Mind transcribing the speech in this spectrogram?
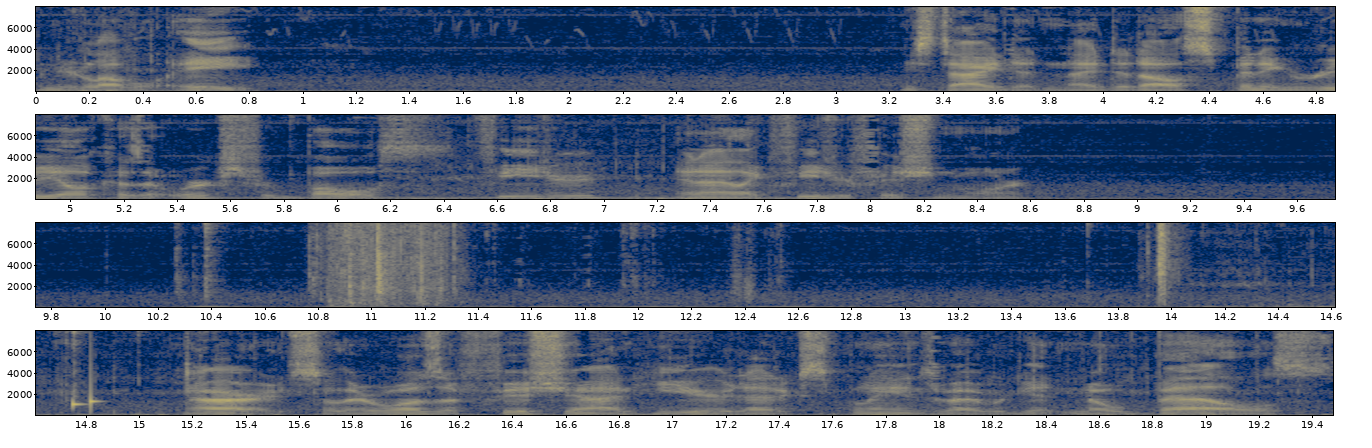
when you're level 8. At least I didn't. I did all spinning reel because it works for both feeder, and I like feeder fishing more. Alright, so there was a fish on here. That explains why we're getting no bells.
